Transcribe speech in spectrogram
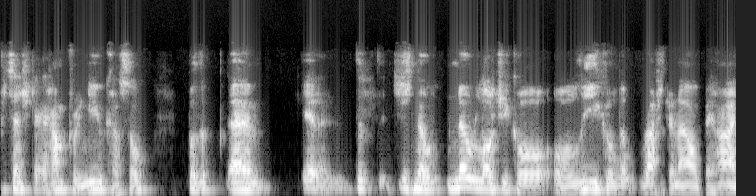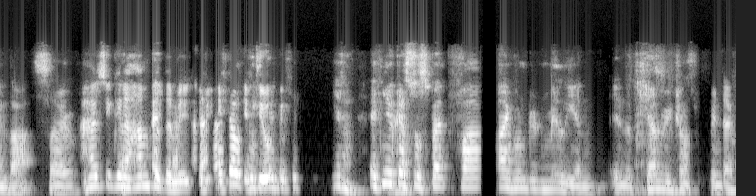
potentially hampering Newcastle. But the, um, you know, the, just no no logic or, or legal rationale behind that. So how's it going to hamper them if, I- I if, if if- you know, if Newcastle spent 500 million in the January transfer window,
